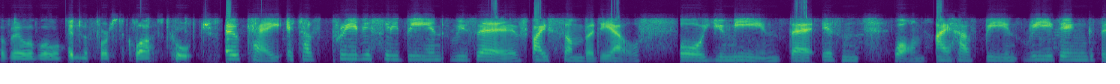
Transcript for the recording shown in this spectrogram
available in the first class coach. Okay, it has previously been reserved by somebody else, or you mean there isn't one? I have been reading the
